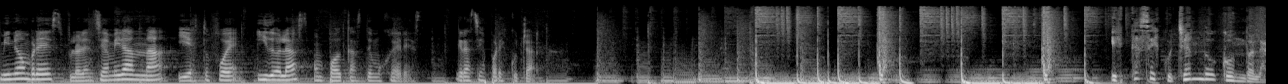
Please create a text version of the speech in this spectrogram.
Mi nombre es Florencia Miranda y esto fue Ídolas, un podcast de mujeres. Gracias por escuchar. Estás escuchando Góndola.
